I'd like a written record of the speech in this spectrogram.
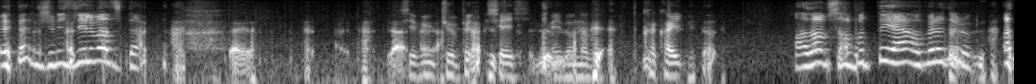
Beyefendi şunu izleyelim azıcık da. Şefim köpe şey neydi onun adı? Kakay. Adam sapıttı ya operatörüm.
